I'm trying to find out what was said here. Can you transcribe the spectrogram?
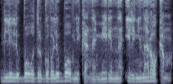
для любого другого любовника, намеренно или ненароком.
